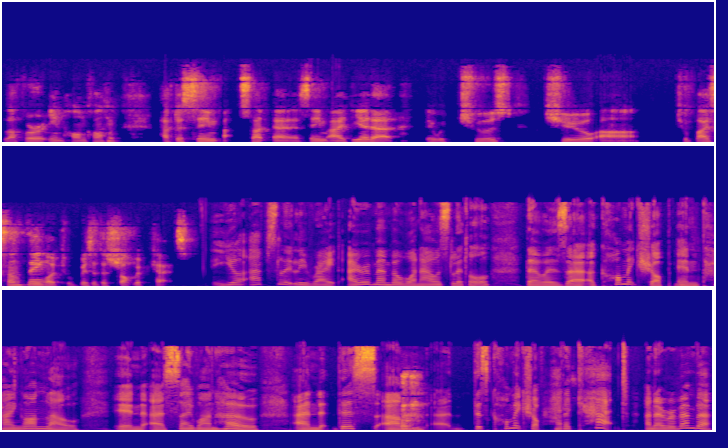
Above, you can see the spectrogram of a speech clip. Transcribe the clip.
lover in Hong Kong have the same uh, same idea that they would choose to uh, to buy something or to visit the shop with cats. You're absolutely right. I remember when I was little, there was a, a comic shop in Tai Ngan Lau in uh, Sai Wan Ho, and this um, uh, this comic shop had a cat. And I remember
